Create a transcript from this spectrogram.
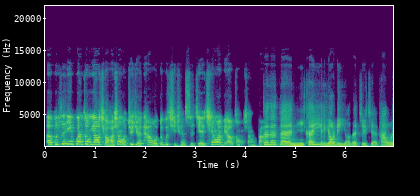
而不是应观众要求，好像我拒绝他，我对不起全世界，千万不要有这种想法。对对对，你可以有理由的拒绝他。我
